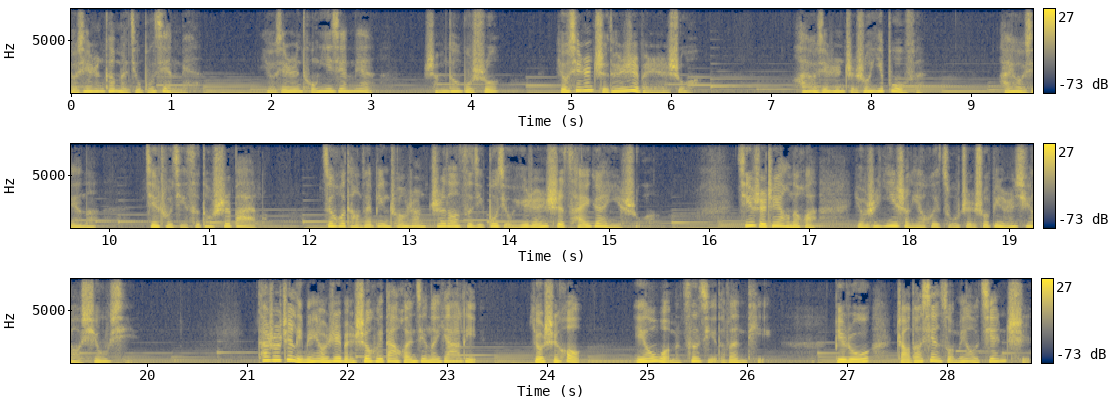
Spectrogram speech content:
有些人根本就不见面，有些人同意见面，什么都不说；有些人只对日本人说，还有些人只说一部分，还有些呢，接触几次都失败了，最后躺在病床上，知道自己不久于人世才愿意说。即使这样的话，有时医生也会阻止，说病人需要休息。”他说：“这里面有日本社会大环境的压力，有时候也有我们自己的问题，比如找到线索没有坚持，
